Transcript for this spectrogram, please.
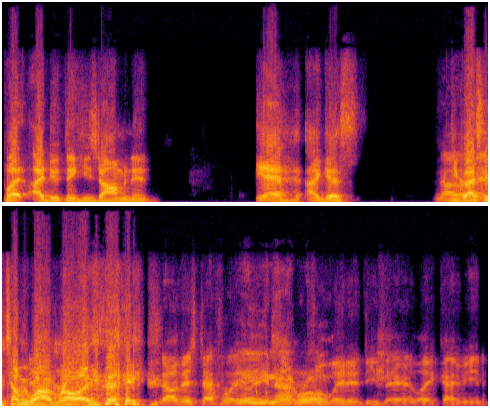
but I do think he's dominant. Yeah, I guess No, you guys can tell me why I'm wrong. No, there's definitely Yeah, like, you're not wrong. validity there. Like, I mean,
